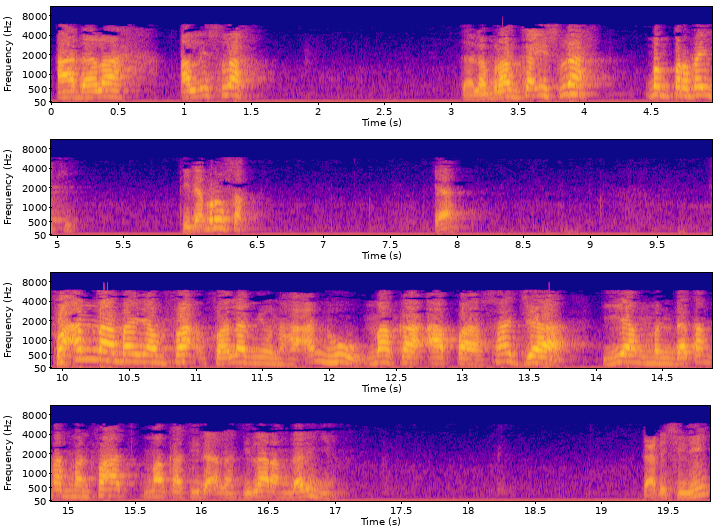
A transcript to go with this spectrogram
adalah al-islah. Dalam rangka islah, memperbaiki. Tidak merusak. Ya. Fa'amma ma yanfa' falam yunha anhu. Maka apa saja yang mendatangkan manfaat, maka tidaklah dilarang darinya. Dari sini,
